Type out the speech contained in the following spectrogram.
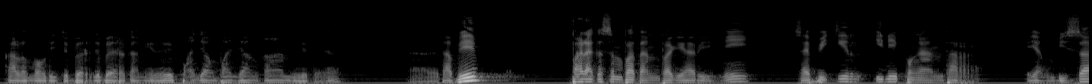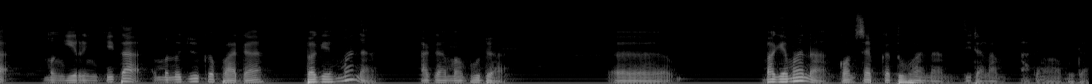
Kalau mau dijeber-jeberkan gitu, panjang-panjangkan gitu ya. Nah, tapi pada kesempatan pagi hari ini saya pikir ini pengantar yang bisa menggiring kita menuju kepada bagaimana agama Buddha eh, bagaimana konsep ketuhanan di dalam agama Buddha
